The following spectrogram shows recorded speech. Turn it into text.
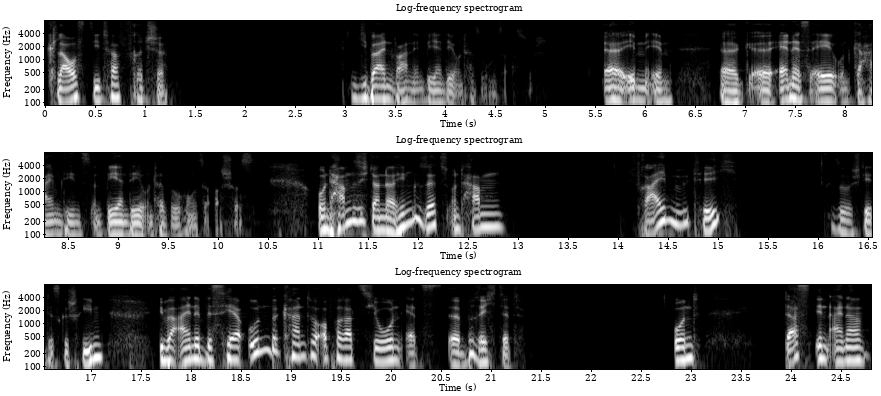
Klaus-Dieter Fritsche. Die beiden waren im BND-Untersuchungsausschuss äh, im, im äh, äh NSA und Geheimdienst und BND-Untersuchungsausschuss. Und haben sich dann da hingesetzt und haben freimütig, so steht es geschrieben, über eine bisher unbekannte Operation jetzt, äh, berichtet. Und das in einer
